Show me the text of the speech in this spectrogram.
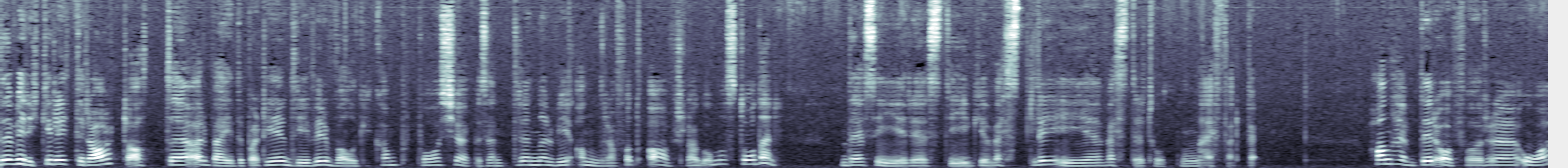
Det virker litt rart at eh, Arbeiderpartiet driver valgkamp på kjøpesenteret når vi andre har fått avslag om å stå der. Det sier Stig Vestli i Vestre Toten Frp. Han hevder overfor eh, OA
